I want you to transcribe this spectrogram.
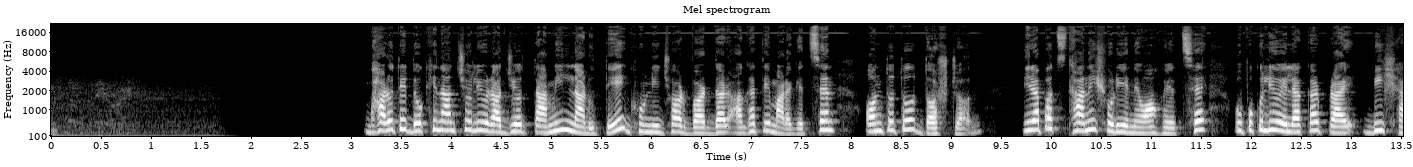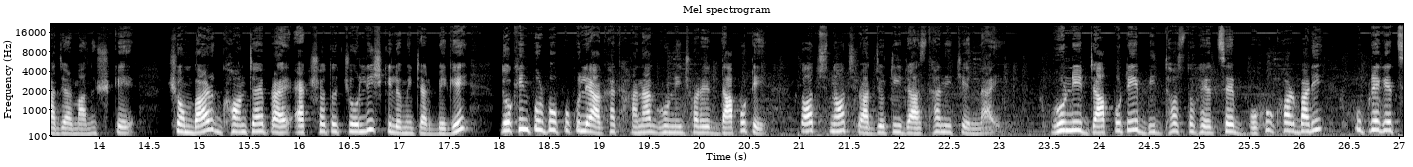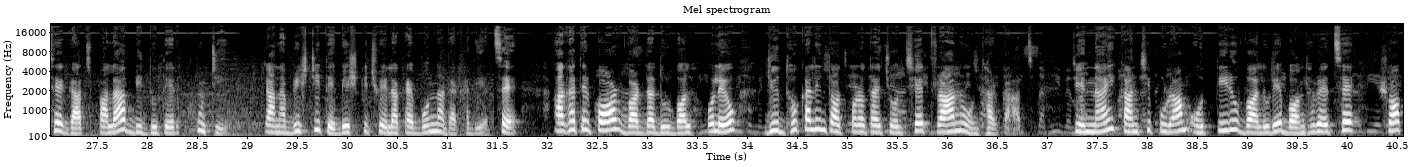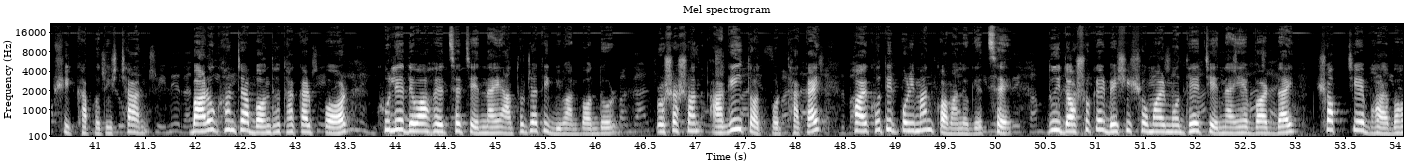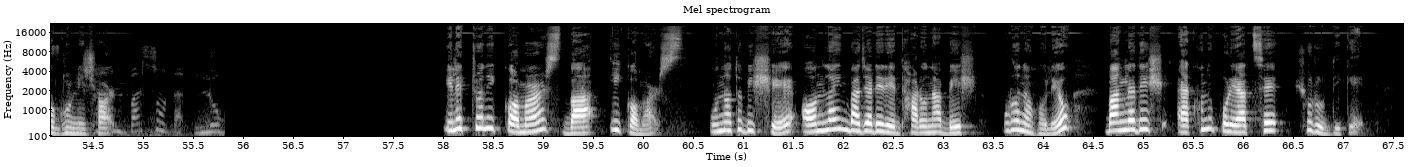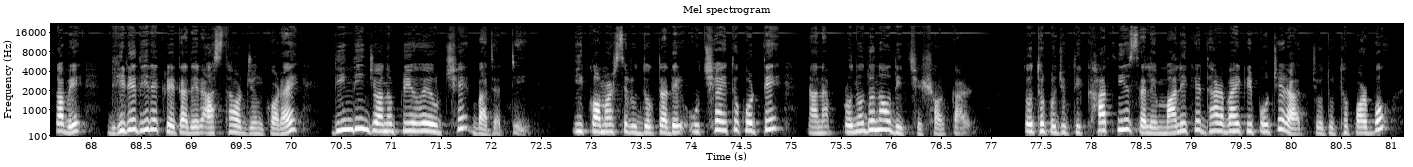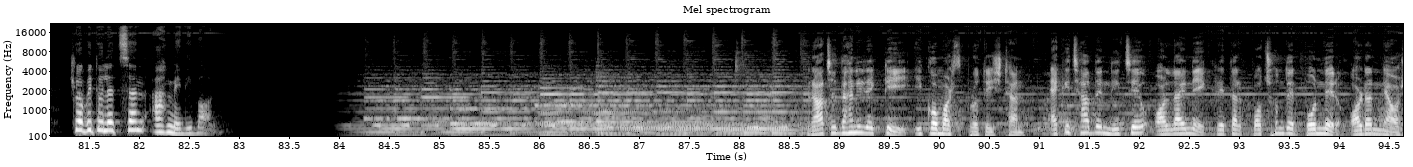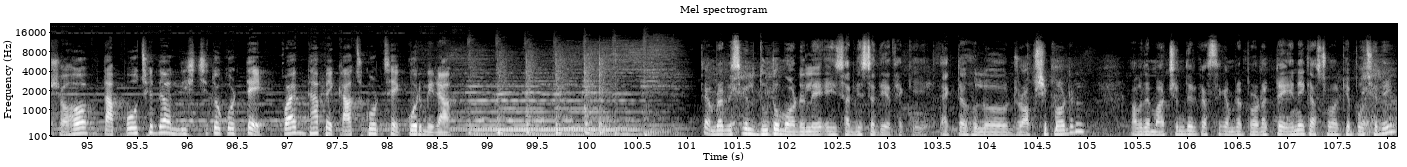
ভারতের দক্ষিণাঞ্চলীয় রাজ্য তামিলনাড়ুতে ঘূর্ণিঝড় বার্দার আঘাতে মারা গেছেন অন্তত দশ জন। নিরাপদ স্থানে সরিয়ে নেওয়া হয়েছে উপকূলীয় এলাকার প্রায় বিশ হাজার মানুষকে। সোমবার ঘন্টায় প্রায় একশত চল্লিশ কিলোমিটার বেগে দক্ষিণ পূর্ব উপকূলে আঘাত হানা ঘূর্ণিঝড়ের দাপটে তছনছ রাজ্যটির রাজধানী চেন্নাই। ঘূর্ণির দাপটে বিধ্বস্ত হয়েছে বহু ঘরবাড়ি, উপড়ে গেছে গাছপালা, বিদ্যুতের খুঁটি। টানা বৃষ্টিতে বেশ কিছু এলাকায় বন্যা দেখা দিয়েছে। আঘাতের পর বার্দা দুর্বল হলেও যুদ্ধকালীন তৎপরতায় চলছে ত্রাণ ও উদ্ধার কাজ। চেন্নাই, কাঞ্চিপুরাম ও তিরুবালুরে বন্ধ রয়েছে সব শিক্ষা প্রতিষ্ঠান। বারো ঘণ্টা বন্ধ থাকার পর খুলে দেওয়া হয়েছে চেন্নাই আন্তর্জাতিক বিমানবন্দর। প্রশাসন আগেই তৎপর থাকায় ক্ষয়ক্ষতির পরিমাণ কমানো গেছে। দুই দশকের বেশি সময়ের মধ্যে চেন্নাইয়ে বার্দায় সবচেয়ে ভয়াবহ ঘূর্ণিঝড়। ইলেকট্রনিক কমার্স বা ই কমার্স উন্নত বিশ্বে অনলাইন বাজারের এ ধারণা বেশ পুরনো হলেও বাংলাদেশ এখনও পড়ে আছে শুরুর দিকে। তবে ধীরে ধীরে ক্রেতাদের আস্থা অর্জন করায় দিন দিন জনপ্রিয় হয়ে উঠছে বাজারটি। ই কমার্সের উদ্যোক্তাদের উৎসাহিত করতে নানা প্রণোদনাও দিচ্ছে সরকার। তথ্য প্রযুক্তি খাত নিয়ে সালেম মালিকের ধারাবাহিক রিপোর্টের আজ চতুর্থ পর্ব। ছবি তুলেছেন আহমেদ ইমন। রাজধানীর একটি ই কমার্স প্রতিষ্ঠান। একই ছাদের নিচে অনলাইনে ক্রেতার পছন্দের পণ্যের অর্ডার নেওয়া সহ তা পৌঁছে দেওয়া নিশ্চিত করতে কয়েক ধাপে কাজ করছে কর্মীরা। আমরা বেসিক্যালি দুটো মডেলে এই সার্ভিসটা দিয়ে থাকি। একটা হলো ড্রপশিপ মডেল আমাদের মার্চেন্টদের কাছ থেকে আমরা প্রোডাক্টটা এনে কাস্টমারকে পৌঁছে দিই।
